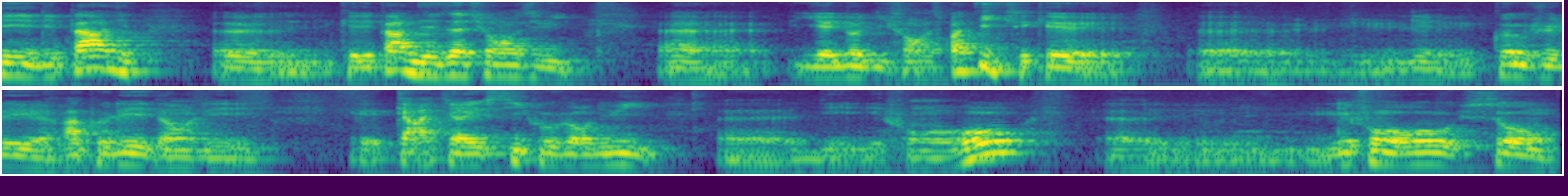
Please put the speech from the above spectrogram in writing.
l'épargne euh, des assurances-vie. Euh, il y a une autre différence pratique, c'est que, comme je l'ai rappelé dans les caractéristiques aujourd'hui des, fonds euros, les fonds euros sont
